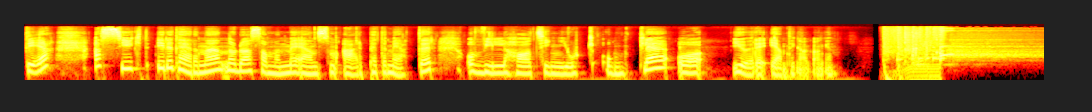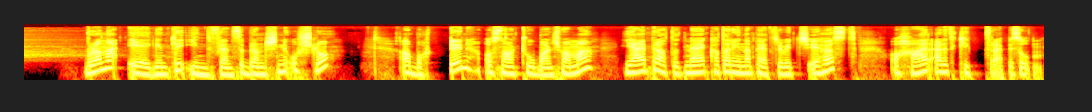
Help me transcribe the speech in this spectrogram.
det er sykt irriterende når du er sammen med en som er petimeter og vil ha ting gjort ordentlig og gjøre én ting av gangen. Hvordan er egentlig influensebransjen i Oslo? Aborter og snart tobarnsmamma? Jeg pratet med Katarina Petrovic i høst, og her er et klipp fra episoden.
